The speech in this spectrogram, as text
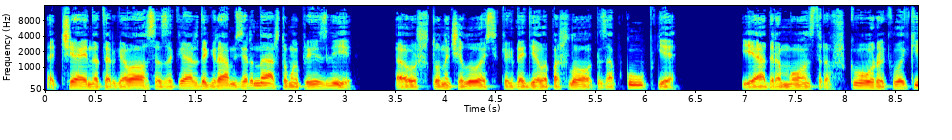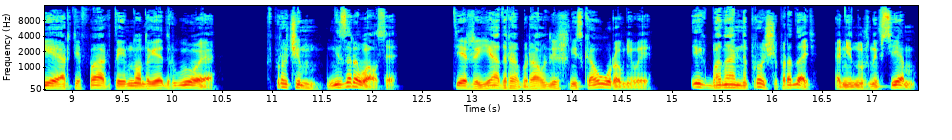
Отчаянно торговался за каждый грамм зерна, что мы привезли. А уж что началось, когда дело пошло к закупке. Ядра монстров, шкуры, клыки, артефакты и многое другое. Впрочем, не зарывался. Те же ядра брал лишь низкоуровневые. Их банально проще продать, они нужны всем.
